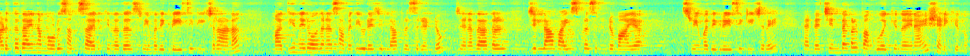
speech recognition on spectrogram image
അടുത്തതായി നമ്മോട് സംസാരിക്കുന്നത് ശ്രീമതി ഗ്രേസി ടീച്ചറാണ്. മദ്യനിരോധന സമിതിയുടെ ജില്ലാ പ്രസിഡന്റും ജനതാദൾ ജില്ലാ വൈസ് പ്രസിഡന്റുമായ ശ്രീമതി ഗ്രേസി ടീച്ചറെ തന്റെ ചിന്തകൾ പങ്കുവയ്ക്കുന്നതിനായി ക്ഷണിക്കുന്നു.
